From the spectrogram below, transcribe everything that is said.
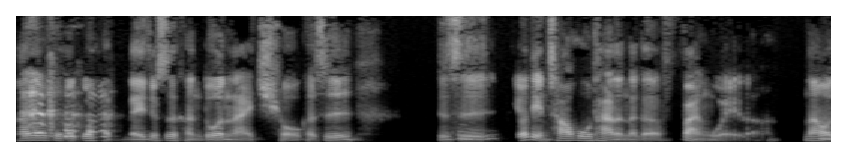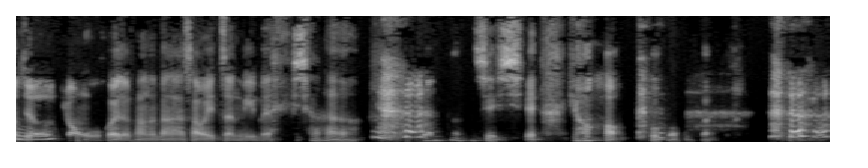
他就说就很 累，就是很多人来求，可是就是有点超乎他的那个范围了。那我就用我会的方式帮他稍微整理了一下，谢谢，有好多的，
